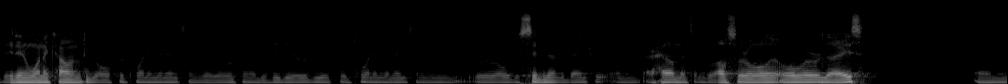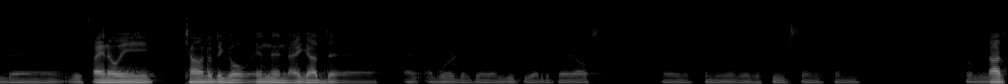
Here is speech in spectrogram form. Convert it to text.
and they didn't want to count the goal for 20 minutes and they were looking at the video review for 20 minutes and we were all just sitting on the bench and our helmets and gloves were all, all over the ice. And uh, they finally counted the goal in and I got the award of the MVP of the playoffs. So for me it was a huge thing from from not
